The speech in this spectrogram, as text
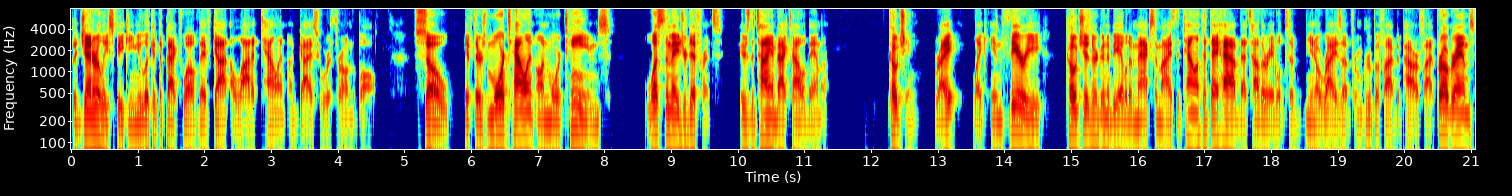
but generally speaking, you look at the Pac 12, they've got a lot of talent on guys who are throwing the ball. So if there's more talent on more teams, what's the major difference? Here's the tie in back to Alabama coaching, right? Like in theory, coaches are going to be able to maximize the talent that they have. That's how they're able to, you know, rise up from group of five to power five programs,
